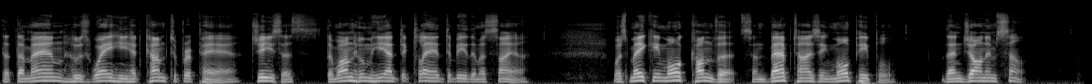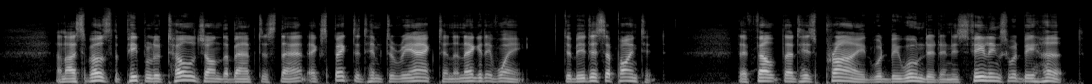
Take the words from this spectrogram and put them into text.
that the man whose way he had come to prepare, Jesus, the one whom he had declared to be the Messiah, was making more converts and baptizing more people than John himself. And I suppose the people who told John the Baptist that expected him to react in a negative way, to be disappointed. They felt that his pride would be wounded and his feelings would be hurt,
